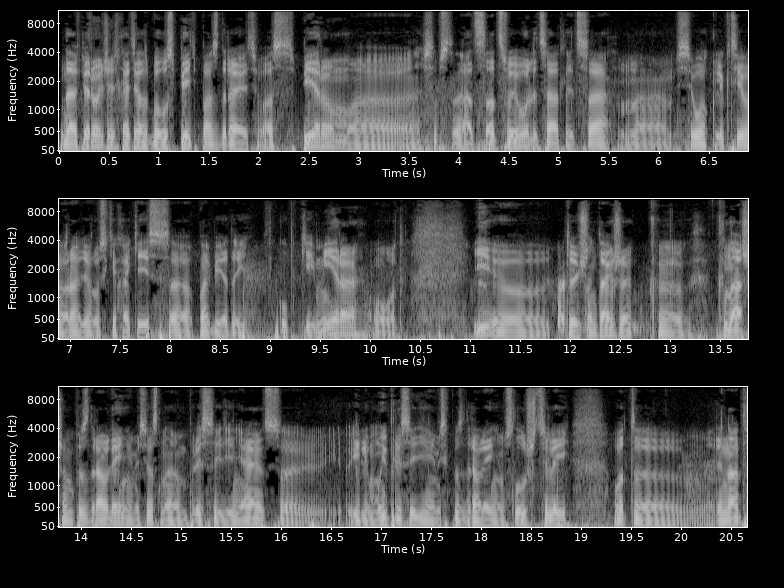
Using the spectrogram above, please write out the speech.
Да, в первую очередь хотелось бы успеть поздравить вас с первым, э, собственно, от, от своего лица, от лица э, всего коллектива Радио Русский Хоккей с э, победой в Кубке мира. Вот. И э, точно так же к, к нашим поздравлениям, естественно, присоединяются, или мы присоединяемся к поздравлениям слушателей. Вот э, Ренат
